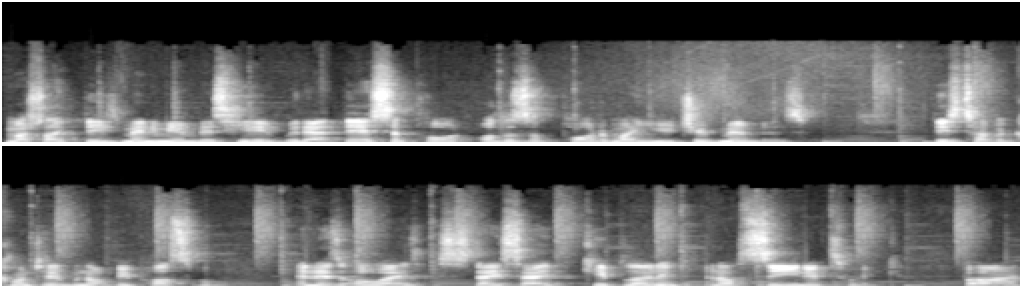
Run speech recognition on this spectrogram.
Much like these many members here, without their support or the support of my YouTube members, this type of content would not be possible. And as always, stay safe, keep learning, and I'll see you next week. Bye.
